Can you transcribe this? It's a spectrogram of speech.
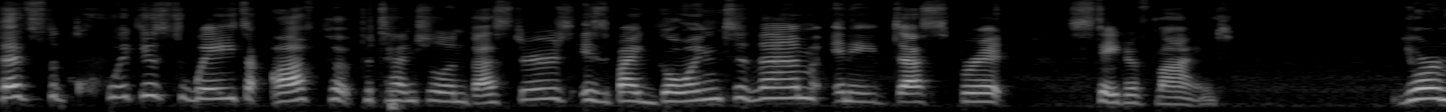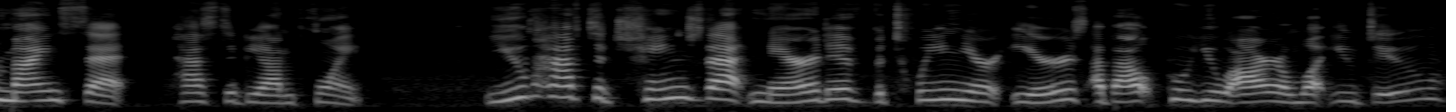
That's the quickest way to off put potential investors is by going to them in a desperate state of mind. Your mindset has to be on point. You have to change that narrative between your ears about who you are and what you do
